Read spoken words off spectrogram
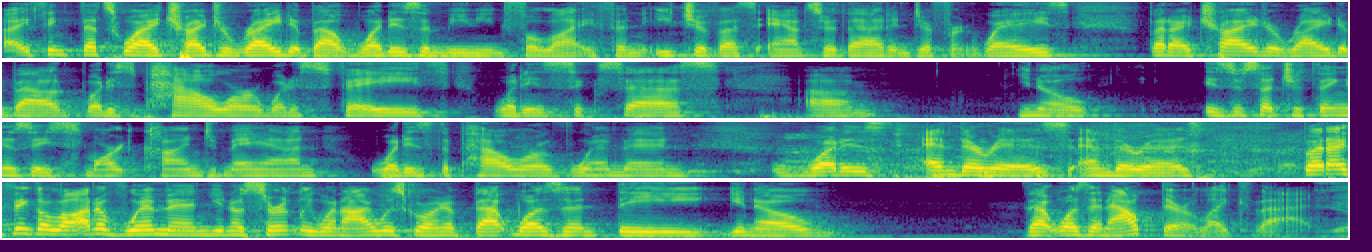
I think that's why I tried to write about what is a meaningful life, and each of us answer that in different ways. But I try to write about what is power, what is faith, what is success. Um, you know, is there such a thing as a smart, kind man? What is the power of women? What is, and there is, and there is. But I think a lot of women, you know, certainly when I was growing up, that wasn't the, you know, that wasn't out there like that. Yeah.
